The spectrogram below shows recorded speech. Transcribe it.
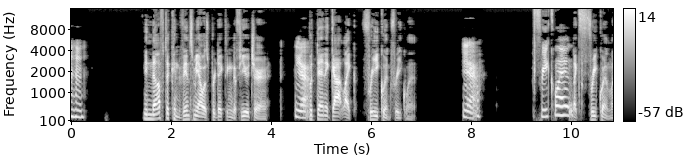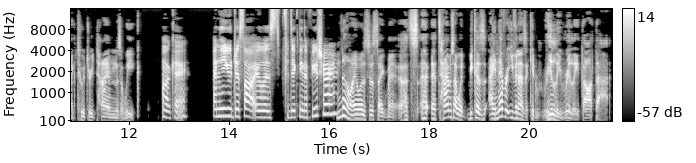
mhm. Enough to convince me I was predicting the future, yeah but then it got like frequent, frequent. yeah frequent Like frequent, like two or three times a week. Okay and you just thought it was predicting the future No, I was just like, man, at times I would, because I never, even as a kid, really, really thought that.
